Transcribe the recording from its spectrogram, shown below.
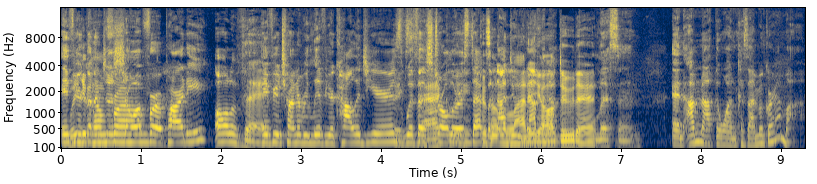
If Where you're you gonna just show up for a party, all of that. if you're trying to relive your college years with a stroller or Exactly, step, but not do nothing y'all else- do that. Listen, and I'm not the one because I'm a grandma.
